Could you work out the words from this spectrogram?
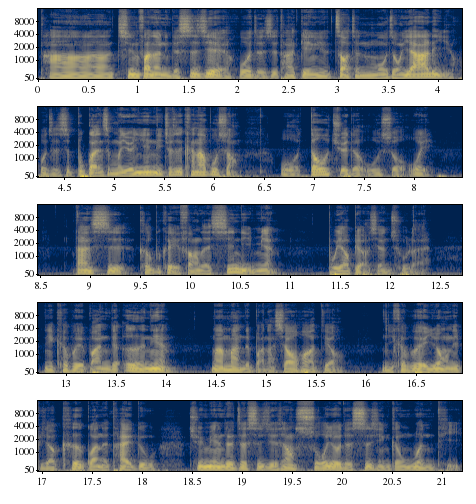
他侵犯了你的世界，或者是他给你造成某种压力，或者是不管什么原因，你就是看他不爽，我都觉得无所谓。但是可不可以放在心里面，不要表现出来？你可不可以把你的恶念慢慢的把它消化掉？你可不可以用你比较客观的态度？去面对这世界上所有的事情跟问题，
